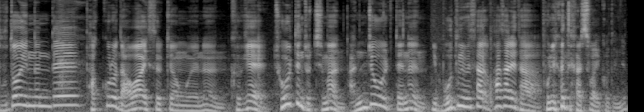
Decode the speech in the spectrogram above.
묻어 있는데 밖으로 나와 있을 경우에는 그게 좋을 땐 좋지만 안 좋을 때는 이 모든 회사 화살이 다 본인한테 갈 수가 있거든요.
